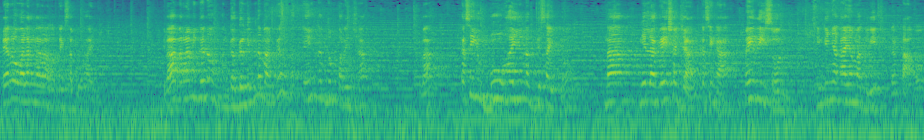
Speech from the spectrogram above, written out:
pero walang nararating sa buhay. Di ba? Maraming ganun. Ang gagaling naman, pero ba't ngayon nandun pa rin siya? Di ba? Kasi yung buhay yung nag-decide no, na nilagay siya dyan kasi nga may reason. Hindi niya kaya mag-lead ng tao.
